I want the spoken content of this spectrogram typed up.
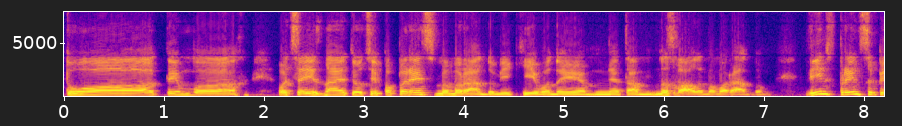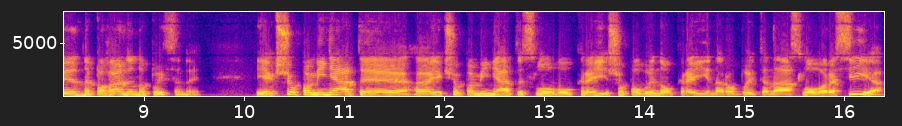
то тим оцей, знаєте, оцей паперець меморандум, який вони там назвали меморандум, він в принципі непогано написаний. Якщо поміняти, е, якщо поміняти слово Україна, що повинна Україна робити на слово Росія,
